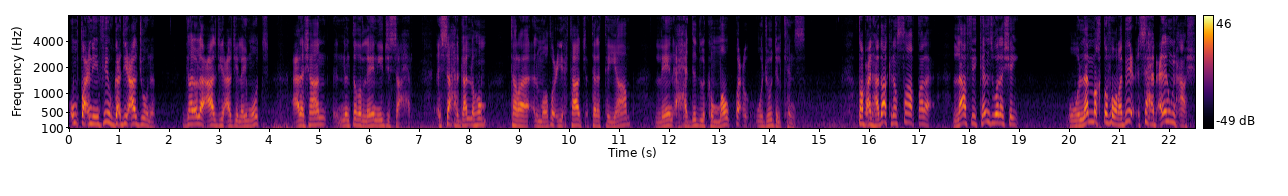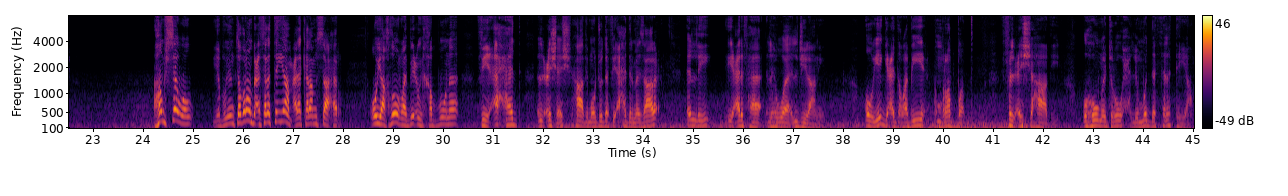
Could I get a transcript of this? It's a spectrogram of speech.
ومطعنين فيه وقاعد يعالجونه. قالوا لا عالجي عالجي لا يموت علشان ننتظر لين يجي الساحر. الساحر قال لهم ترى الموضوع يحتاج ثلاثة أيام لين أحدد لكم موقع وجود الكنز. طبعا هذاك نصاب طلع لا في كنز ولا شيء ولما اخطفوا ربيع سحب عليهم من حاش. هم إيش سووا؟ يبوا ينتظرون بعد ثلاثة أيام على كلام الساحر ويأخذون ربيع ويخبونه في أحد العشش هذه موجودة في أحد المزارع اللي يعرفها اللي هو الجيلاني. ويقعد ربيع مربط في العشة هذه وهو مجروح لمدة ثلاثة أيام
